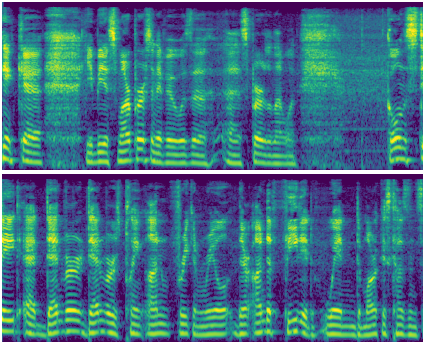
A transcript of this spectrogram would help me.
think uh, you'd be a smart person if it was a, a Spurs on that one. Golden State at Denver. Denver is playing unfreaking real. They're undefeated when DeMarcus Cousins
